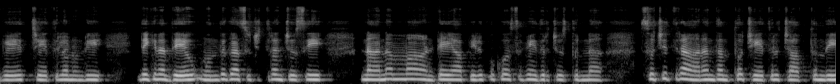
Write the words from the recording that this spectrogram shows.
వేద్ చేతిలో నుండి దిగిన దేవ్ ముందుగా సుచిత్రను చూసి నానమ్మ అంటే ఆ పిలుపు కోసం ఎదురు చూస్తున్న సుచిత్ర ఆనందంతో చేతులు చాపుతుంది.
